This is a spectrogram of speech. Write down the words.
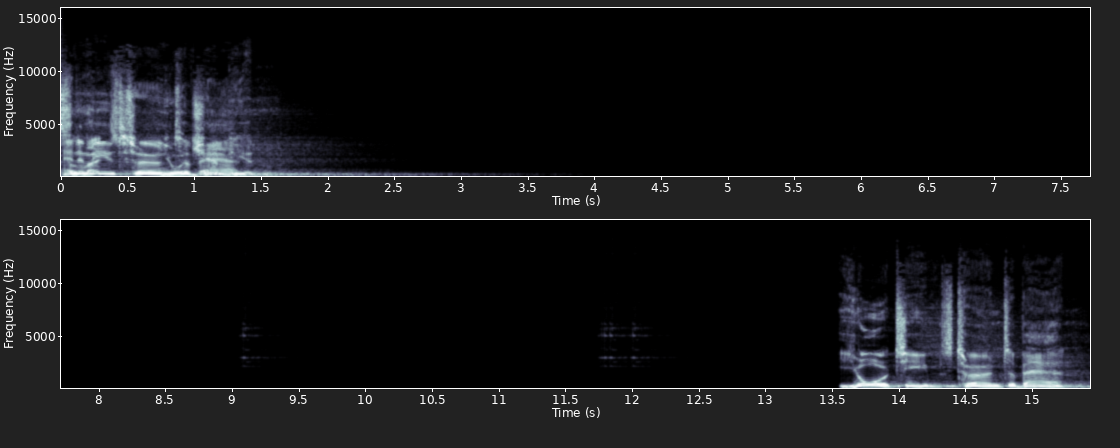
Enemy's turn your to champion. ban. Your team's turn to ban.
